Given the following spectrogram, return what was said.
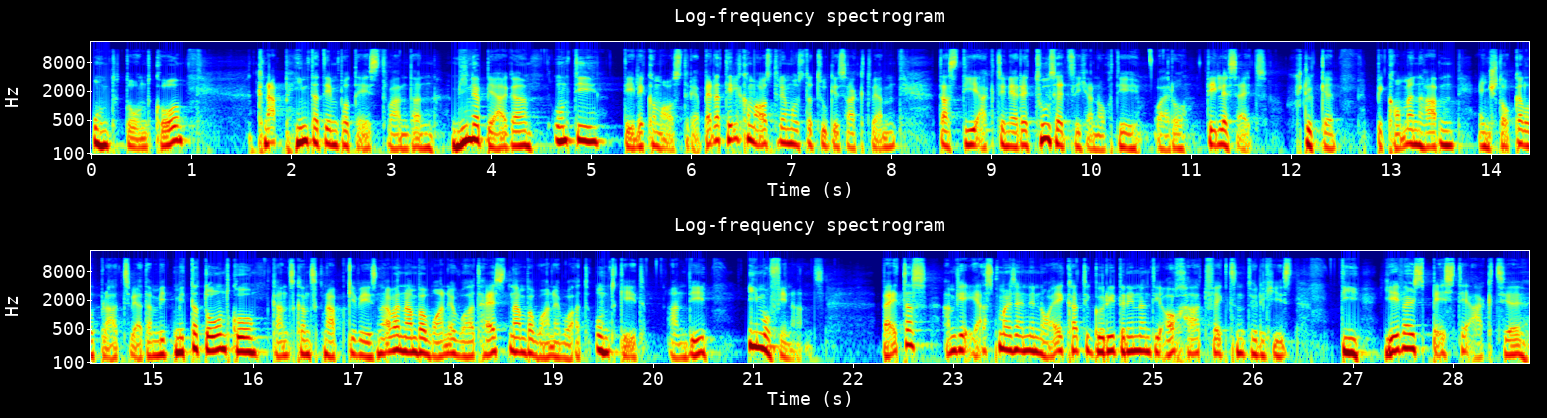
und Do Co. Knapp hinter dem Podest waren dann Wienerberger und die Telekom Austria. Bei der Telekom Austria muss dazu gesagt werden, dass die Aktionäre zusätzlich ja noch die Euro Telesites Stücke bekommen haben. Ein Stockerlplatz wäre damit mit der Do Co. ganz, ganz knapp gewesen. Aber Number One Award heißt Number One Award und geht an die Immofinanz. Weiters haben wir erstmals eine neue Kategorie drinnen, die auch Hard Facts natürlich ist. Die jeweils beste Aktie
